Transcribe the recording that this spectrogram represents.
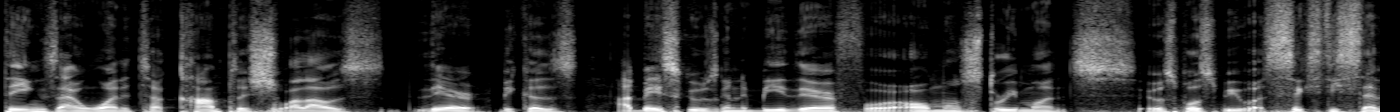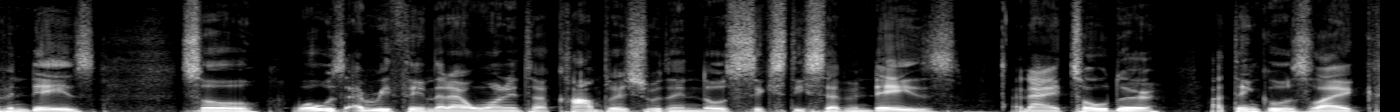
things I wanted to accomplish while I was there because I basically was going to be there for almost three months. It was supposed to be what 67 days. So what was everything that I wanted to accomplish within those 67 days? And I told her, I think it was like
